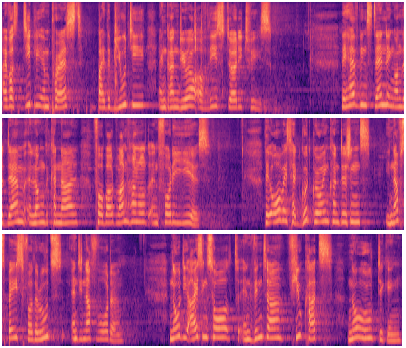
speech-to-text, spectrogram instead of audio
I was deeply impressed by the beauty and grandeur of these sturdy trees. They have been standing on the dam along the canal for about 140 years. They always had good growing conditions, enough space for the roots and enough water. No de-icing salt in winter, few cuts, no root digging.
